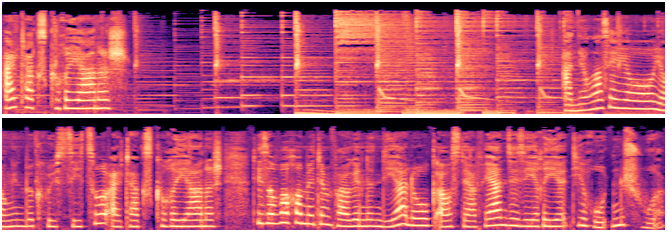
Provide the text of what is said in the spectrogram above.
Alltagskoreanisch. Annyeonghaseyo, Jongin begrüßt Sie zu Alltagskoreanisch, diese Woche mit dem folgenden Dialog aus der Fernsehserie Die roten Schuhe.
